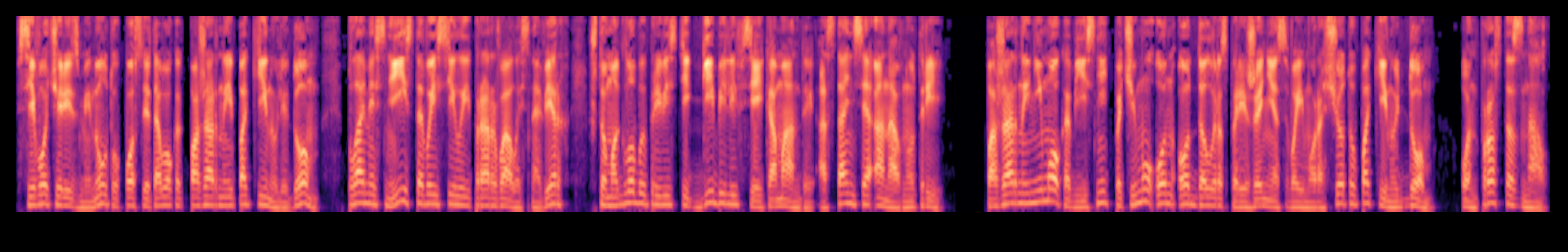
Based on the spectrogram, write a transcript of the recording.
Всего через минуту после того, как пожарные покинули дом, пламя с неистовой силой прорвалось наверх, что могло бы привести к гибели всей команды, останься она внутри. Пожарный не мог объяснить, почему он отдал распоряжение своему расчету покинуть дом. Он просто знал.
